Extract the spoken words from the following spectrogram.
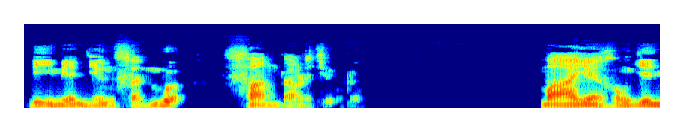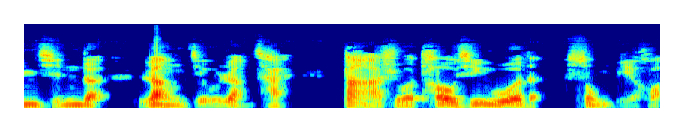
利眠宁粉末放到了酒中。马艳红殷勤的让酒让菜，大说掏心窝的送别话。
